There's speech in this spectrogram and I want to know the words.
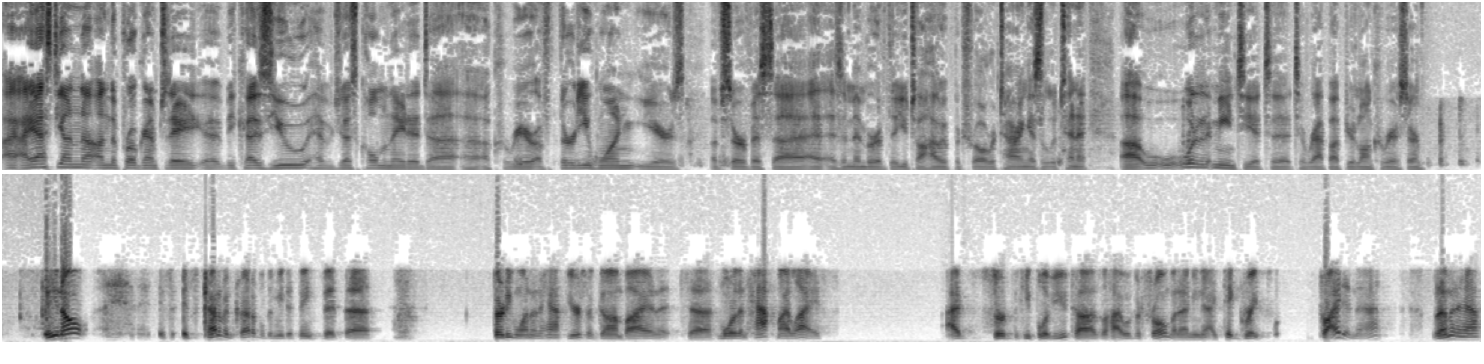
I I asked you on, uh, on the program today uh, because you have just culminated uh, a a career of 31 years of service uh, as a member of the Utah Highway Patrol, retiring as a lieutenant. Uh, what did it mean to you to, to wrap up your long career, sir? You know, it's it's kind of incredible to me to think that uh, 31 and a half years have gone by, and that uh, more than half my life I've served the people of Utah as a highway patrolman. I mean, I take great pride in that, but I'm gonna have.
